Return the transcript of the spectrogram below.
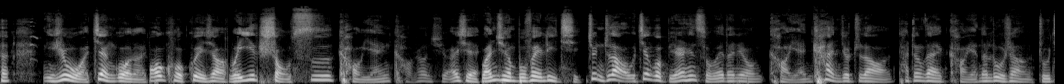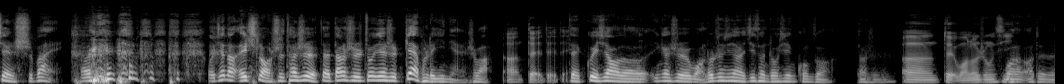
你是我见过的，包括贵校唯一手撕考研考上去，而且完全不费力气。就你知道，我见过别人所谓的那种考研，看就知道他正在考研的路上逐渐失败。而我见到 H 老师，他是在当时中间是 gap 了一年，是吧？嗯，对对对，在贵校的应该是网络中心还是计算中心工作。当时，嗯，对，网络中心，哦，对对，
